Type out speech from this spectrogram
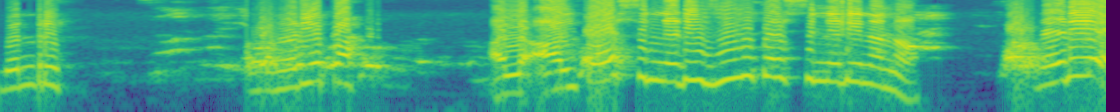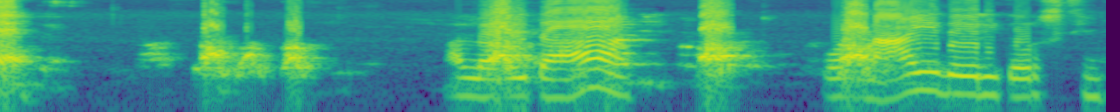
ಬನ್ರಿ. ನಡಿಯಪ್ಪ. ಅಲ್ಲ, ಅಲ್ಲಿ ತೋರ್ಸ್ತೀನಿ ನಡಿ, ಝೂ ತೋರ್ಸ್ತೀನಿ ನಡಿ ನಾನು. ನಡಿ. ಅಲ್ಲ, ಆಯ್ತಾ? ಒಂದ್ ನಾಯಿ ದೇವ್ರಿ ತೋರಿಸ್ತೀನಿ.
